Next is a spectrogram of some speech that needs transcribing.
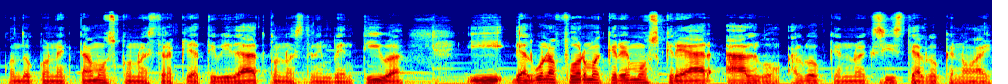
cuando conectamos con nuestra creatividad, con nuestra inventiva y de alguna forma queremos crear algo, algo que no existe, algo que no hay.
